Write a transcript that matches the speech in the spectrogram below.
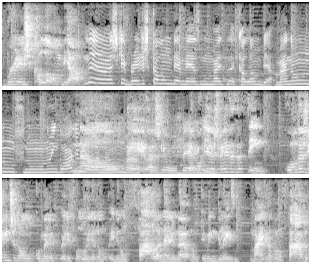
British Columbia. Não, acho que é British Columbia mesmo, mas Columbia, mas não, não, não, não engole o O, não, Massa, é, acho que, o é porque às vezes assim, quando a gente não, como ele, ele falou, ele não, ele não fala, né? Ele não, é- não tem o inglês mais avançado,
